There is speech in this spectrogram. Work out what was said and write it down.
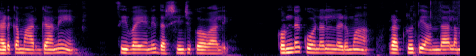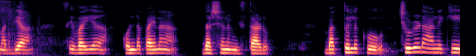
నడక మార్గానే శివయ్యని దర్శించుకోవాలి. కొండ కోణల నడుమ ప్రకృతి అందాల మధ్య శివయ్య కొండపైన దర్శనమిస్తాడు. భక్తులకు చూడడానికి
